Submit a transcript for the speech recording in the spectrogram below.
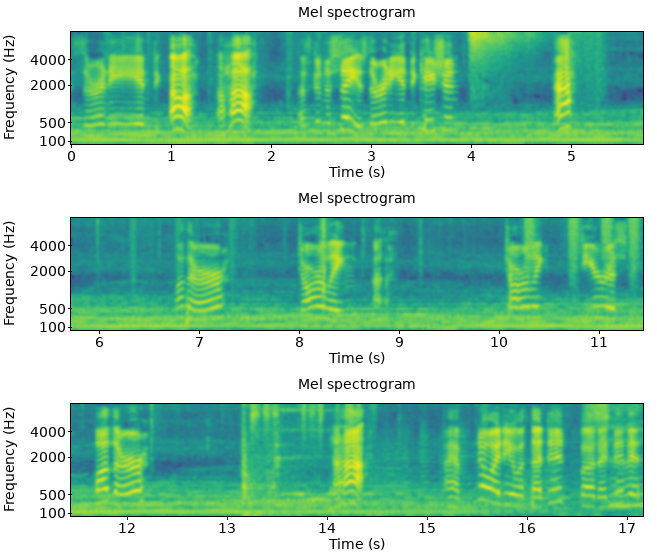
Is there any indi- Ah! Aha! I was gonna say, is there any indication? Ah! Mother! Darling! Uh, darling, dearest mother! Aha! I have no idea what that did, but I did it.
